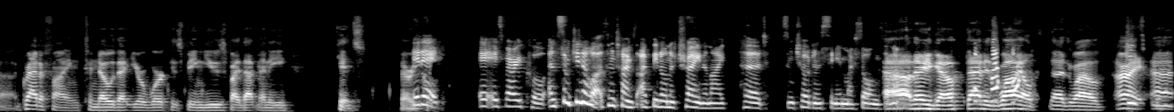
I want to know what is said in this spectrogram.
uh, gratifying to know that your work is being used by that many kids. Very It cool. is. It is very cool. And so, do you know what? Sometimes I've been on a train and I heard some children singing my songs. Ah, there you go. That is wild. that is wild. All right. Uh,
